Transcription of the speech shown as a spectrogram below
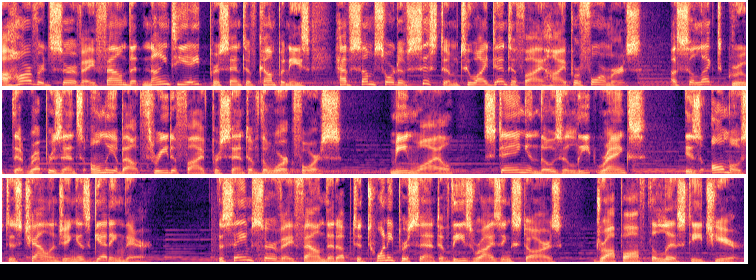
A Harvard survey found that 98% of companies have some sort of system to identify high performers, a select group that represents only about 3 to 5% of the workforce. Meanwhile, staying in those elite ranks is almost as challenging as getting there. The same survey found that up to 20% of these rising stars drop off the list each year.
